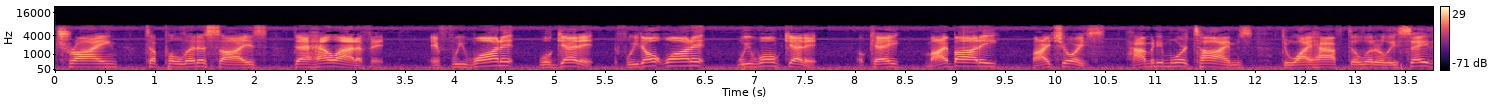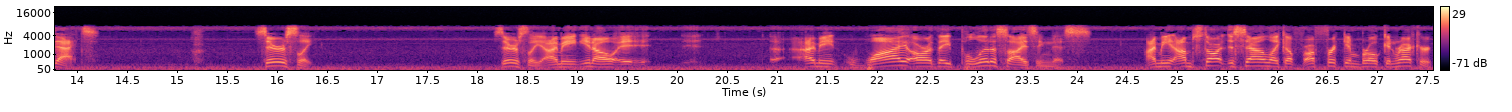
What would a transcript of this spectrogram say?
trying to politicize the hell out of it. If we want it, we'll get it. If we don't want it, we won't get it. Okay? My body, my choice. How many more times do I have to literally say that? Seriously. Seriously. I mean, you know, it, it, I mean, why are they politicizing this? I mean, I'm starting to sound like a, a freaking broken record.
